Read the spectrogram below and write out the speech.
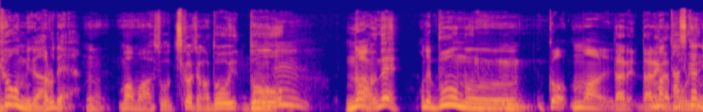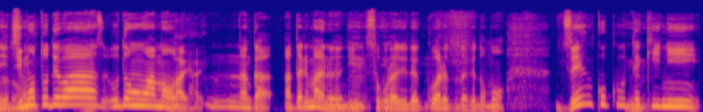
興味があるで、うんまあまあそうちかちゃんがどうどうの。ね。ほんでブームこうまあ誰誰がまあ確かに地元ではうどんはもはいはい。うなんか当たり前のようにそこら中で食われてたけども全国的に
